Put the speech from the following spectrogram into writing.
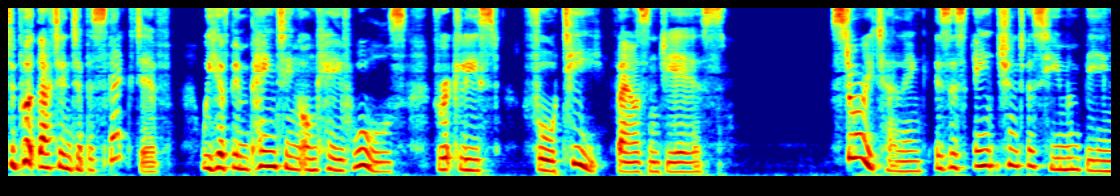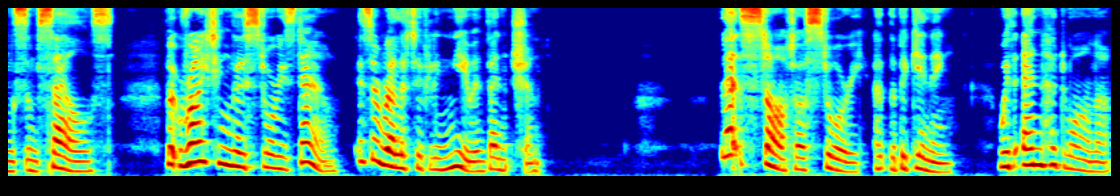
To put that into perspective, we have been painting on cave walls for at least 40,000 years. Storytelling is as ancient as human beings themselves, but writing those stories down is a relatively new invention. Let's start our story at the beginning with Enheduanna.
